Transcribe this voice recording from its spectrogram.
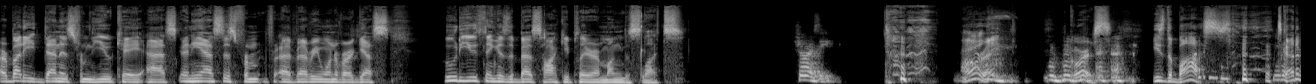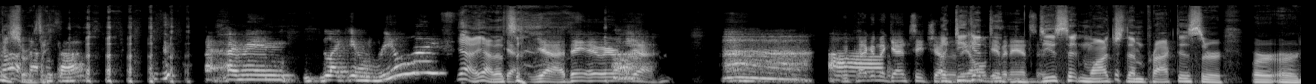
our buddy Dennis from the UK asked, and he asked this from of every one of our guests: Who do you think is the best hockey player among the sluts? Shoresy. All right, of course, he's the boss. it's got to be Yeah, Shoresy. that's. I I mean, like in real life, Yeah, yeah, that's. Yeah, yeah. They, we yeah. We peg them against each other. Like, do you they all get give do, an answer. do you sit and watch them practice or or or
